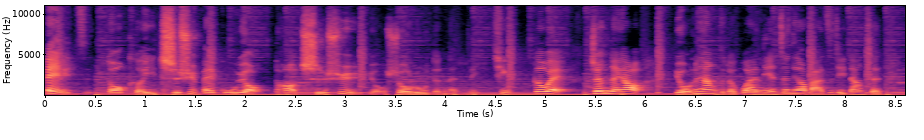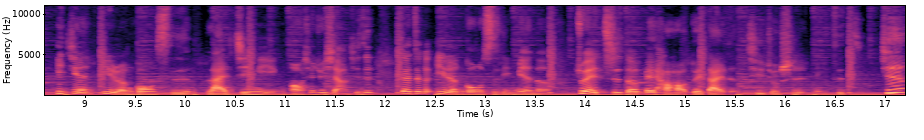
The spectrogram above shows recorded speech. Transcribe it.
辈子都可以持续被雇佣，然后持续有收入的能力，请各位真的要有那样子的观念，真的要把自己当成一间艺人公司来经营。好，先去想，其实在这个艺人公司里面呢，最值得被好好对待的，其实就是你自己。其实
